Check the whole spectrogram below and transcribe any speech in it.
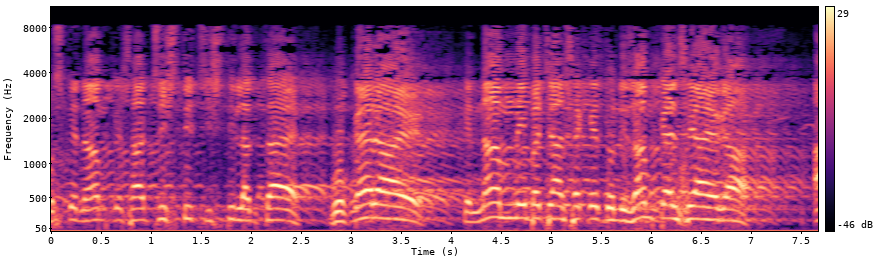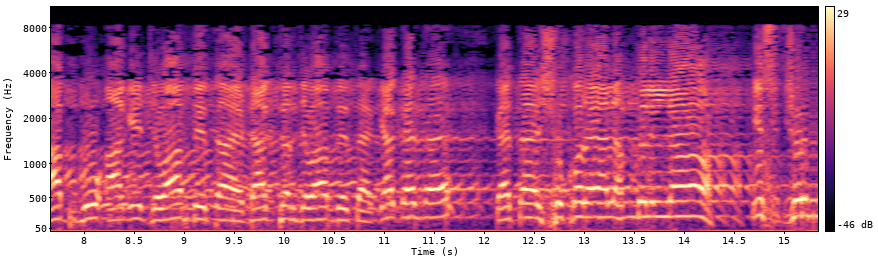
اس کے نام کے ساتھ چشتی چشتی لگتا ہے وہ کہہ رہا ہے کہ نام نہیں بچا سکے تو نظام کیسے آئے گا اب وہ آگے جواب دیتا ہے ڈاکٹر جواب دیتا ہے کیا کہتا ہے کہتا ہے شکر ہے الحمدللہ اس جرم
